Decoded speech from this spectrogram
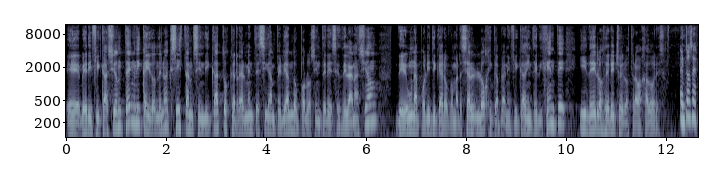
eh, verificación técnica y donde no existan sindicatos que realmente sigan peleando por los intereses de la nación, de una política aerocomercial lógica, planificada, inteligente y de los derechos de los trabajadores. Entonces,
